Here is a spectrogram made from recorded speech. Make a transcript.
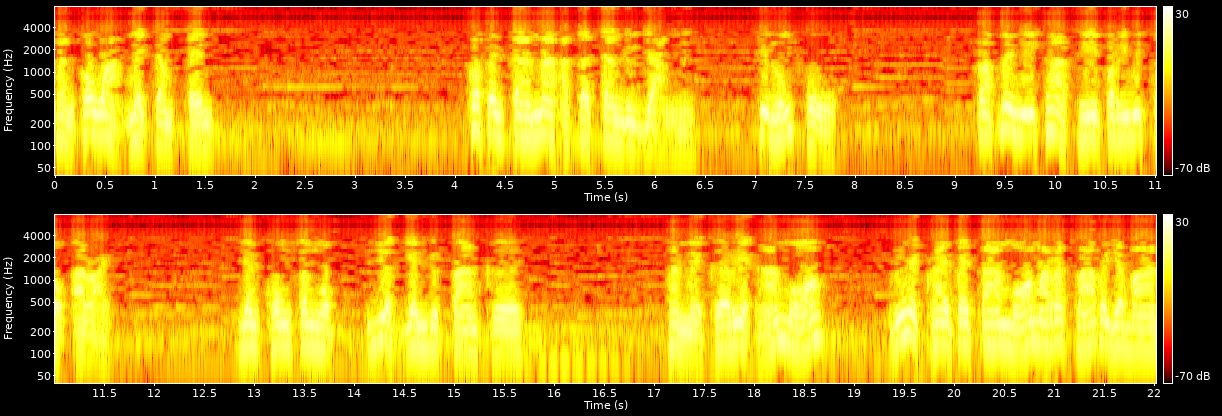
ท่านก็ว่าไม่จำเป็น ก็เป็นการน่าอัศจรรย์อยู่อย่างหนึ่ง ที่หลวงปู่กลับไม่มีท่าทีปริวิตกอะไร ยังคงสงบเยือกเย็นอยู่ตามเคย ท่านไม่เคยเรียกหาหมอ หรือให้ใครไปตามหมอมารักษาพยาบาล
